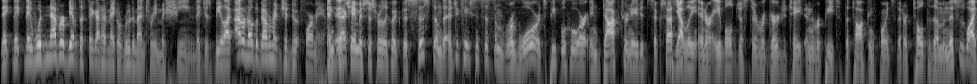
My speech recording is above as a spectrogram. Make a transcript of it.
They, they, they would never be able to figure out how to make a rudimentary machine. They'd just be like, I don't know, the government should do it for me. And, and Seamus, just really quick, the system, the education system rewards people who are indoctrinated successfully and are able just to regurgitate and repeat the talking points that are told to them. And this is why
